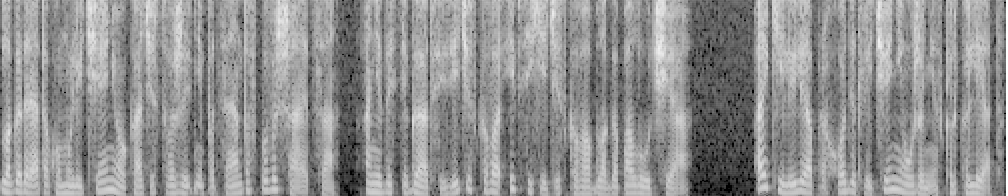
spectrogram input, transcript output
Благодаря такому лечению качество жизни пациентов повышается, Они достигают физического и психического благополучия. Айки Лилия проходят лечение уже несколько лет.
